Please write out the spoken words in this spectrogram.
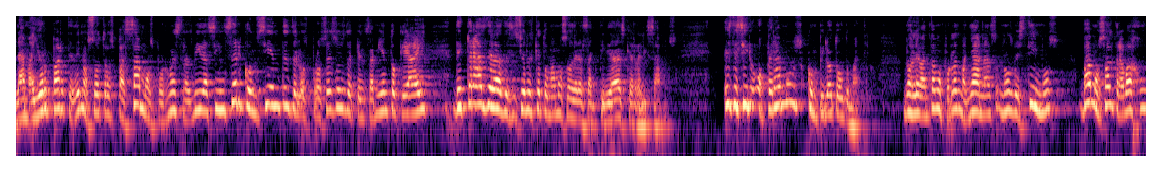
La mayor parte de nosotros pasamos por nuestras vidas sin ser conscientes de los procesos de pensamiento que hay detrás de las decisiones que tomamos o de las actividades que realizamos. Es decir, operamos con piloto automático. Nos levantamos por las mañanas, nos vestimos, vamos al trabajo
